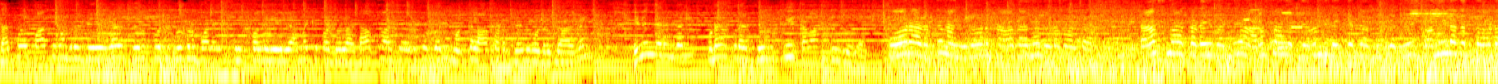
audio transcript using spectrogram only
தற்போது பார்த்துக் கொண்டிருக்கிறீர்கள் திருப்பூர் முருகன்பாளையம் பகுதியில் அமைக்கப்பட்டுள்ள டாஸ்மாக் எடுத்து கோரி மக்கள் ஆர்ப்பாட்டம் செய்து கொண்டிருக்கிறார்கள். இணைந்திருங்கள். உடனுக்குடன் செய்திக்கு கலாம் செய்துள்ளார் போராட்டத்தை நாங்கள் இதோட சாதாரண விட மாட்டோம் டாஸ்மாக் கடை வந்து அரசாங்கம் திறந்து வைக்கிறது அப்படிங்கிறது தமிழகத்தோட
